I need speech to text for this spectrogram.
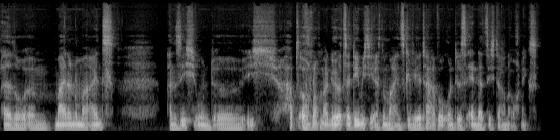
Also ähm, meine Nummer eins an sich und äh, ich habe es auch noch mal gehört, seitdem ich die als Nummer 1 gewählt habe und es ändert sich daran auch nichts.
